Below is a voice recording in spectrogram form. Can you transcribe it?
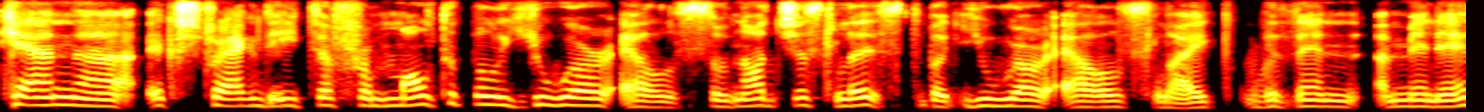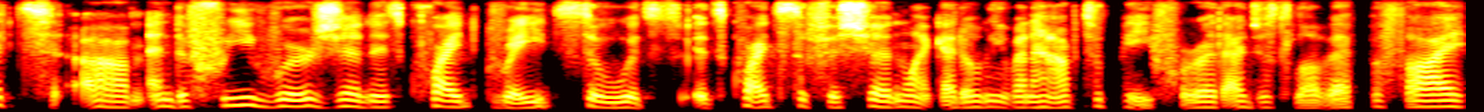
can uh, extract data from multiple URLs, so not just list, but URLs like within a minute. Um, and the free version is quite great, so it's it's quite sufficient. Like I don't even have to pay for it. I just love Apify.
